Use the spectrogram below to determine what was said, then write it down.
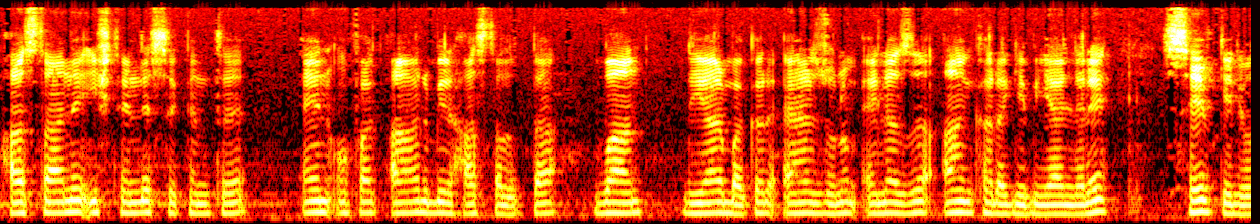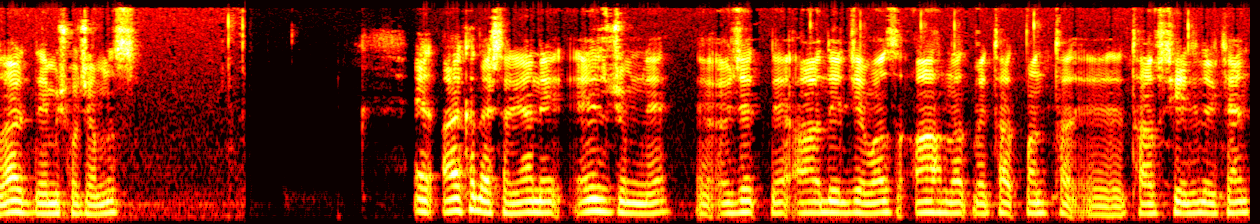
Hastane işlerinde sıkıntı, en ufak ağır bir hastalıkta Van, Diyarbakır, Erzurum, Elazığ, Ankara gibi yerlere sevk ediyorlar demiş hocamız. Evet arkadaşlar yani ez cümle e, özetle Adil Cevaz, Ahlat ve Tatman ta, e, tavsiye edilirken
